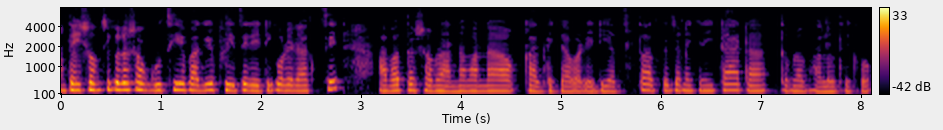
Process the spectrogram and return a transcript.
তো এই সবজিগুলো সব গুছিয়ে বাগিয়ে ফ্রিজে রেডি করে রাখছি। আবার তো সব রান্না বান্না কাল থেকে আবার রেডি আছে। তো আজকের জন্য এখানেই টাটা, তোমরা ভালো থেকো।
